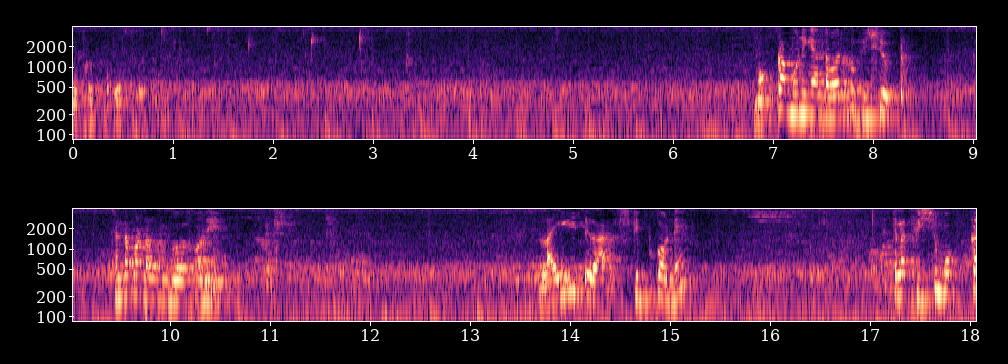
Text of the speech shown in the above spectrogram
ముక్క టేస్ట్ పోతుంది మొక్క మునిగేంత వరకు ఫిష్ చింతపండు రసం కోసుకొని లైట్గా తిప్పుకోండి. ఇట్లా ఫిష్ ముక్క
